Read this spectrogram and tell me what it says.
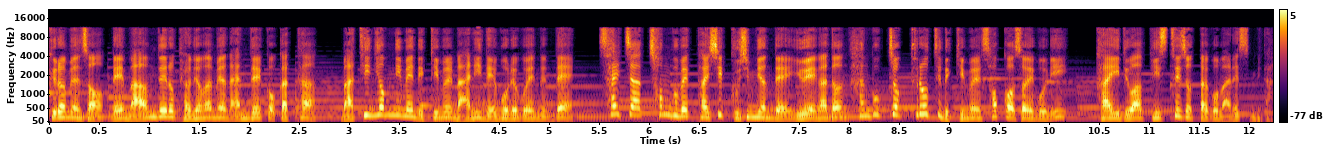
그러면서 내 마음대로 변형하면 안 될 것 같아 마틴 형님의 느낌을 많이 내보려고 했는데 살짝 1980, 90년대 유행하던 한국적 트로트 느낌을 섞어서 해보니 가이드와 비슷해졌다고 말했습니다.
